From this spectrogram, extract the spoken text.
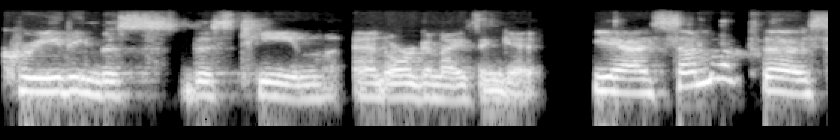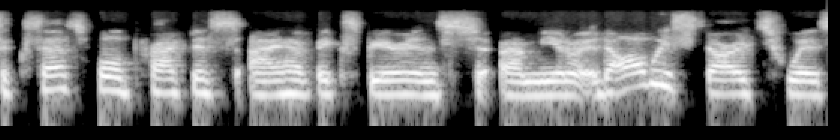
creating this this team and organizing it yeah, some of the successful practice I have experienced, um, you know, it always starts with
